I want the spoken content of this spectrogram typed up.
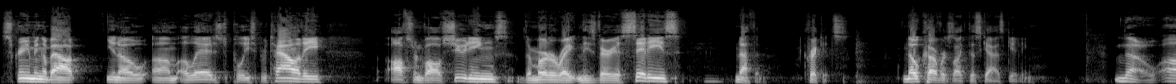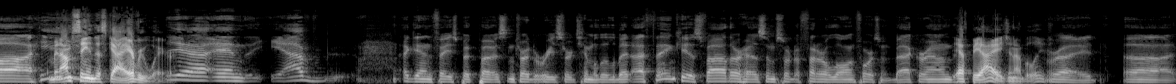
screaming about you know um, alleged police brutality, officer involved shootings, the murder rate in these various cities. Nothing, crickets, no coverage like this guy's getting. No, uh, he. I mean, I'm seeing this guy everywhere. Yeah, and yeah, I've again Facebook post and tried to research him a little bit. I think his father has some sort of federal law enforcement background. FBI agent, I believe. Right. Uh,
